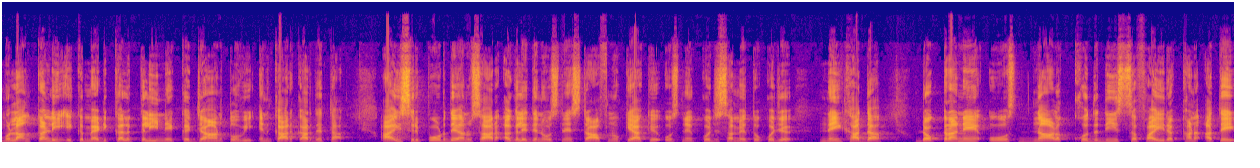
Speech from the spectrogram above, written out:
ਮੁਲਾਂਕਣ ਲਈ ਇੱਕ ਮੈਡੀਕਲ ਕਲੀਨਿਕ ਜਾਣ ਤੋਂ ਵੀ ਇਨਕਾਰ ਕਰ ਦਿੱਤਾ। ਆਈਸ ਰਿਪੋਰਟ ਦੇ ਅਨੁਸਾਰ ਅਗਲੇ ਦਿਨ ਉਸਨੇ ਸਟਾਫ ਨੂੰ ਕਿਹਾ ਕਿ ਉਸਨੇ ਕੁਝ ਸਮੇਂ ਤੋਂ ਕੁਝ ਨਹੀਂ ਖਾਦਾ ਡਾਕਟਰਾਂ ਨੇ ਉਸ ਨਾਲ ਖੁਦ ਦੀ ਸਫ਼ਾਈ ਰੱਖਣ ਅਤੇ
